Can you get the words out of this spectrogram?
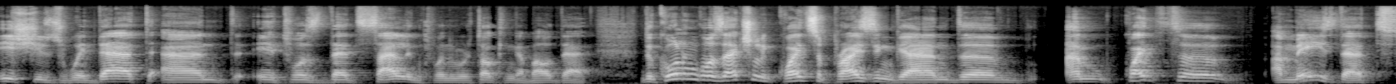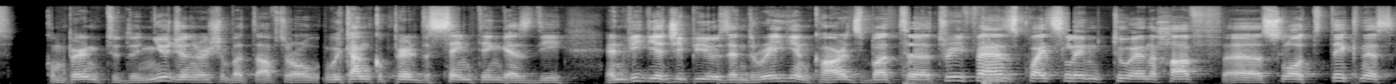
issues with that and it was dead silent when we're talking about that. The cooling was actually quite surprising and uh, I'm quite uh, amazed that comparing to the new generation, but after all, we can't compare the same thing as the NVIDIA GPUs and the Radeon cards, but uh, three fans, quite slim, two and a half uh, slot thickness,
